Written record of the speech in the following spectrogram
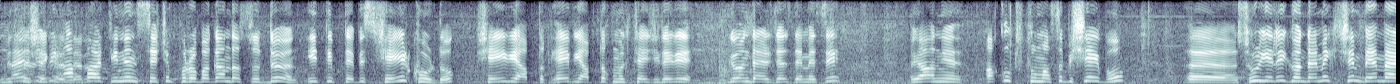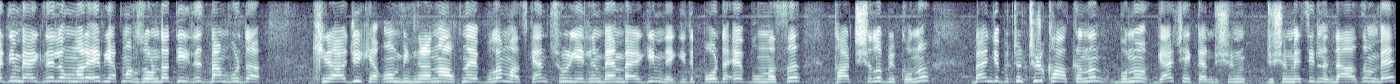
Biz Bence teşekkür bir ederiz. AK Parti'nin seçim propagandası dün İdlib'de biz şehir kurduk, şehir yaptık, ev yaptık, mültecileri göndereceğiz demesi yani akıl tutulması bir şey bu. Ee, Suriyeli'yi göndermek için ben verdiğim vergilerle onlara ev yapmak zorunda değiliz. Ben burada kiracıyken 10 bin liranın altına ev bulamazken Suriyelinin ben vergimle gidip orada ev bulması tartışılı bir konu. Bence bütün Türk halkının bunu gerçekten düşün, düşünmesi lazım ve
